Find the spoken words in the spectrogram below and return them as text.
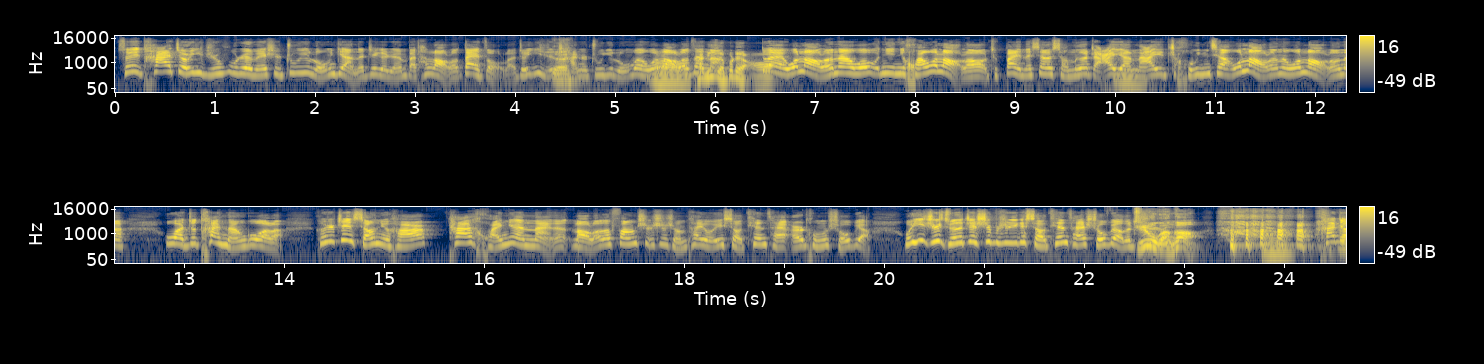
所以他就一直误认为是朱一龙演的这个人把他姥姥带走了，就一直缠着朱一龙问我姥姥在哪。理解不了。对我姥姥呢？我你你还我姥姥，就扮演的像小哪吒一样，拿一红缨枪。我姥姥呢？我姥姥呢？哇，就太难过了。可是这小女孩，她怀念奶奶姥姥的方式是什么？她有一小天才儿童手表。我一直觉得这是不是一个小天才手表的植入广告？他就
